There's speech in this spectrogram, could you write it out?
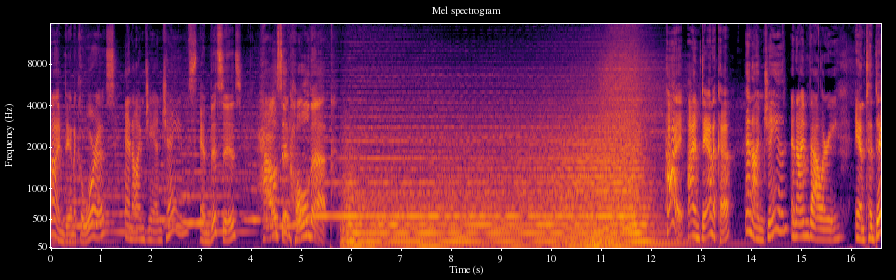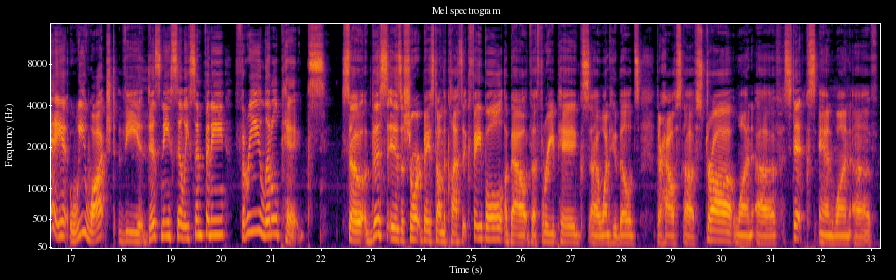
I'm Danica Juarez, And I'm Jan James. and this is How's It Hold Up? Hi, I'm Danica, And I'm Jan. And I'm Valerie. and today we watched the Disney Silly Symphony Three Little Pigs. So, this is a short based on the classic fable about the three pigs uh, one who builds their house of straw, one of sticks, and one of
